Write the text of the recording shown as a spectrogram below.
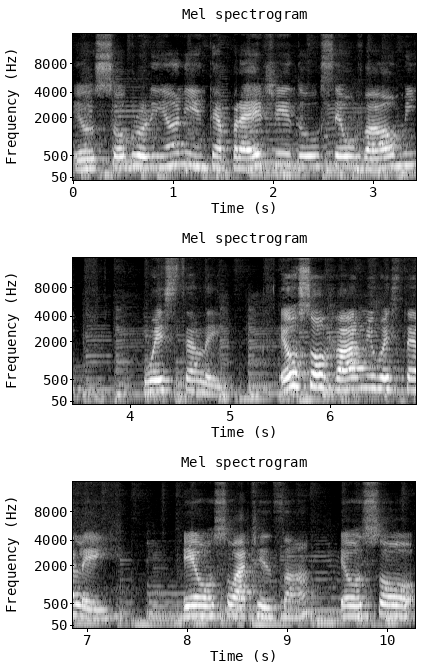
Eu sou Gloriane, intérprete do seu Valme Westeley. Eu sou Valme Westeley. Eu sou artesã, eu sou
